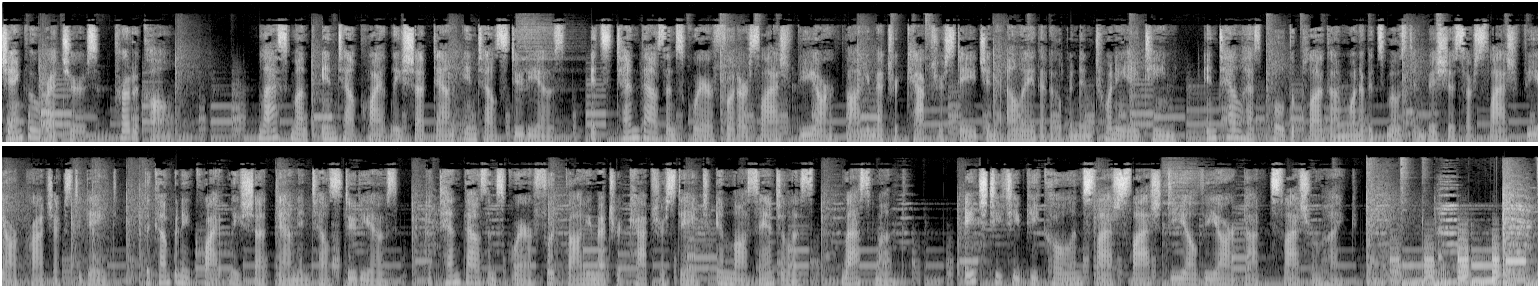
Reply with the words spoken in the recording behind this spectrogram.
Janko Roettgers's Protocol. Last month, Intel quietly shut down Intel Studios, its 10,000 square foot AR VR volumetric capture stage in LA that opened in 2018. Intel has pulled the plug on one of its most ambitious AR VR projects to date. The company quietly shut down Intel Studios, a 10,000 square foot volumetric capture stage in Los Angeles, last month. http colon slash slash dlvr dot slash from hike Thank you.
